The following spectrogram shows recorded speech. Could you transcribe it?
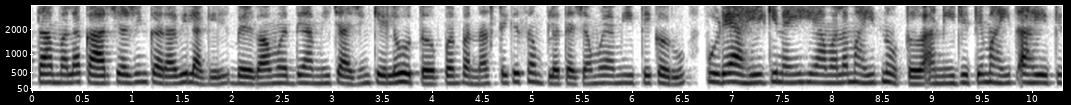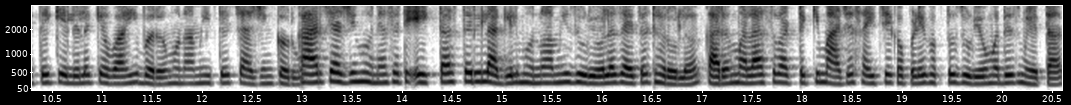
आता आम्हाला कार चार्जिंग करावी लागेल. बेळगावमध्ये आम्ही चार्जिंग केलं होतं पण पन्नास टक्के संपलं. त्याच्यामुळे आम्ही इथे करू. पुढे आहे की नाही हे आम्हाला माहीत नव्हतं आणि जिथे माहीत आहे तिथे केलेलं केव्हाही बरं म्हणून आम्ही इथे चार्जिंग करू. कार चार्जिंग होण्यासाठी एक तास तरी लागेल म्हणून आम्ही जुडिओला जायचं ठरवलं. कारण मला असं वाटतं की माझ्या साईजचे कपडे फक्त जुडिओमध्येच मिळतात.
